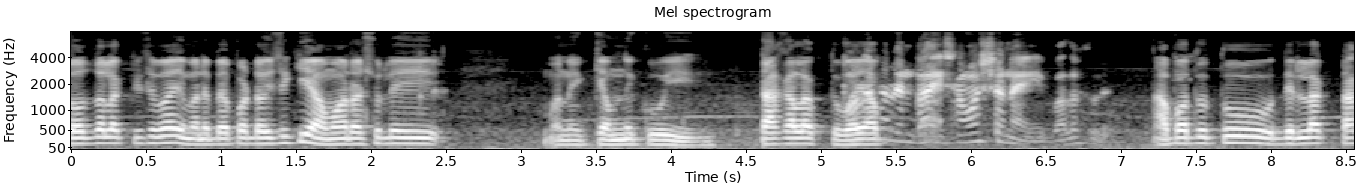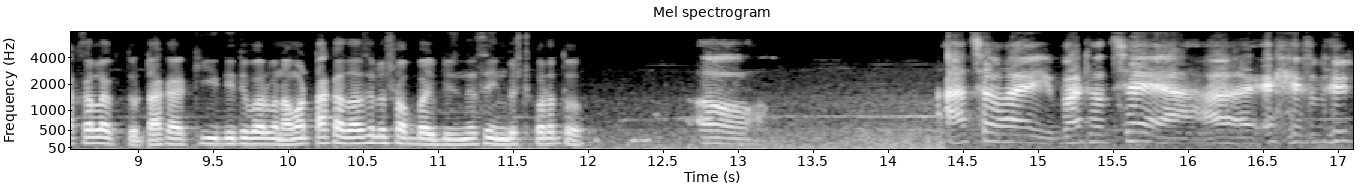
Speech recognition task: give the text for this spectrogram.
লজ্জা লাগতেছে ভাই মানে ব্যাপারটা হয়েছে কি আমার আসলে মানে কেমনে কই? টাকা লাগতো ভাই ভাই সমস্যা নাই ভালো আপাতত দেড় লাখ টাকা লাগতো টাকা কি দিতে পারবেন? আমার টাকা যা ছিল সব ভাই বিজনেসে ইনভেস্ট করা তো। ও আচ্ছা ভাই বাট হচ্ছে মেন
